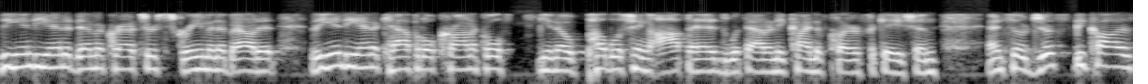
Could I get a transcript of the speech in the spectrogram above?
the Indiana Democrats are screaming about it, the Indiana Capital Chronicle, you know, publishing op-eds without any kind of clarification. And so just because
